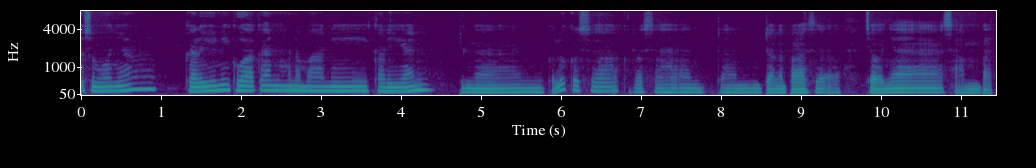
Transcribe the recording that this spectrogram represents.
semuanya, kali ini gua akan menemani kalian dengan keluh kesah, keresahan, dan dalam bahasa Jawanya sambat.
